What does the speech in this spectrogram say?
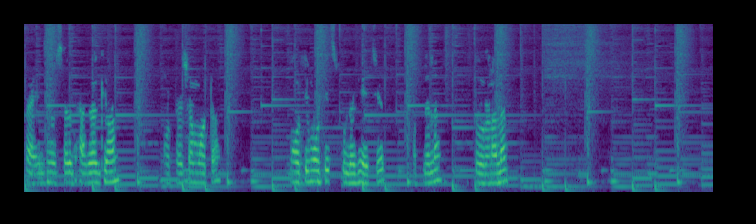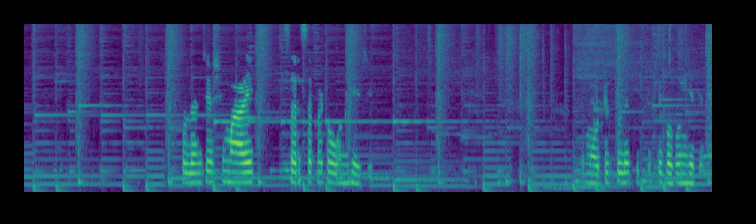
साईजनुसार धागा घेऊन मोठ्याच्या मोठं मोठी मोठीच फुलं घ्यायची आहेत. आपल्याला तोरणाला. फुलांची अशी माळे सरसकट होऊन घ्यायची. मोठी फुलं किती ते बघून घेते मी.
